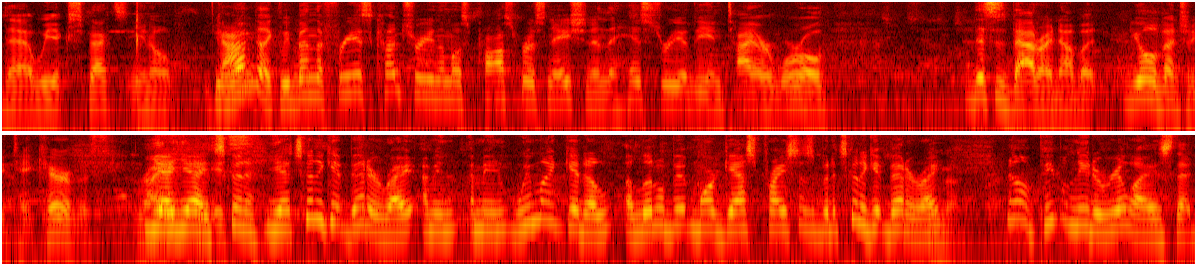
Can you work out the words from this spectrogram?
that we expect. You know. God, right. like we've been the freest country and the most prosperous nation in the history of the entire world. This is bad right now, but you'll eventually take care of us, right? Yeah, yeah, It- it's, gonna yeah, it's gonna get better, right? I mean, I mean, we might get a, a little bit more gas prices, but it's gonna get better, right? No. No, people need to realize that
